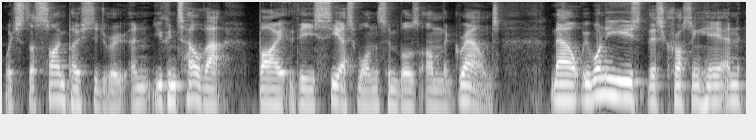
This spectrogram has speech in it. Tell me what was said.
which is the signposted route, and you can tell that by the CS1 symbols on the ground. Now, we want to use this crossing here and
